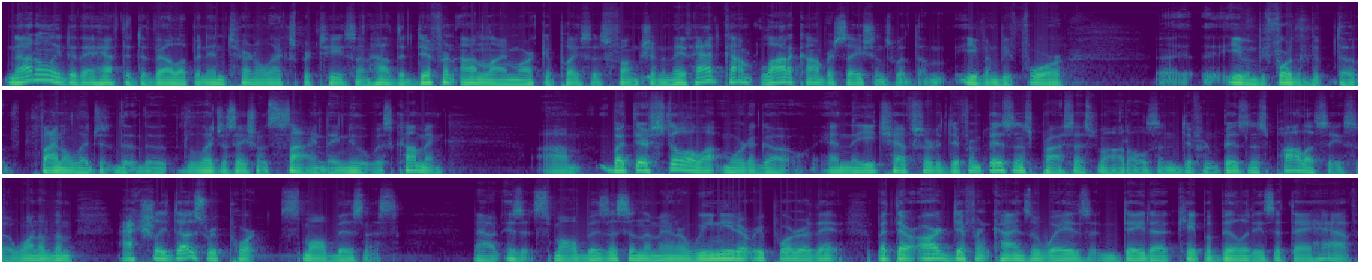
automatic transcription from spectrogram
not only do they have to develop an internal expertise on how the different online marketplaces function, and they've had com- a lot of conversations with them even before. Uh, even before the, the final legis- the, the, the legislation was signed, they knew it was coming. Um, but there's still a lot more to go, and they each have sort of different business process models and different business policies. So one of them actually does report small business. Now, is it small business in the manner we need it reported? They, but there are different kinds of ways, and data capabilities that they have.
